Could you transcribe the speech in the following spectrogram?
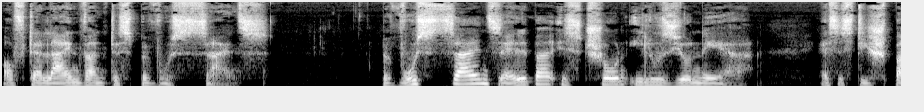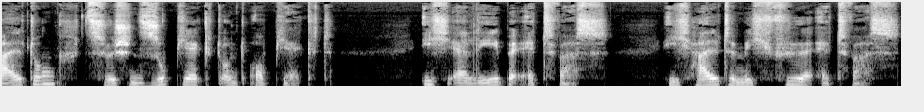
auf der Leinwand des Bewusstseins. Bewusstsein selber ist schon illusionär. Es ist die Spaltung zwischen Subjekt und Objekt. Ich erlebe etwas. Ich halte mich für etwas.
